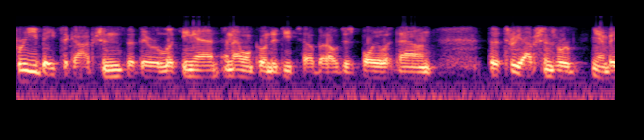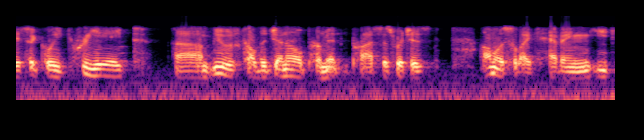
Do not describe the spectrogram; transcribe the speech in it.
three basic options that they were looking at, and I won't go into detail, but I'll just boil it down. The three options were, you know, basically create. Um, it was called the general permit process, which is almost like having each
